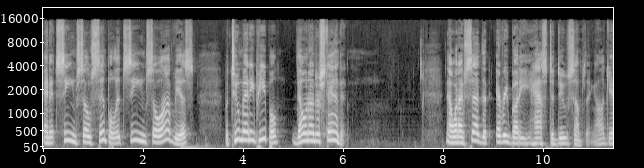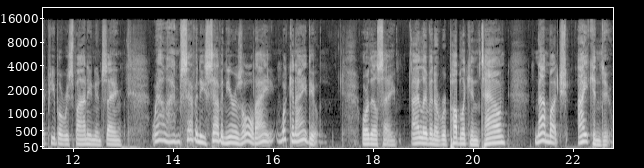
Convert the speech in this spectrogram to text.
and it seems so simple, it seems so obvious, but too many people don't understand it. Now, when I've said that everybody has to do something, I'll get people responding and saying, "Well, I'm 77 years old. I what can I do?" Or they'll say, I live in a Republican town, not much I can do.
